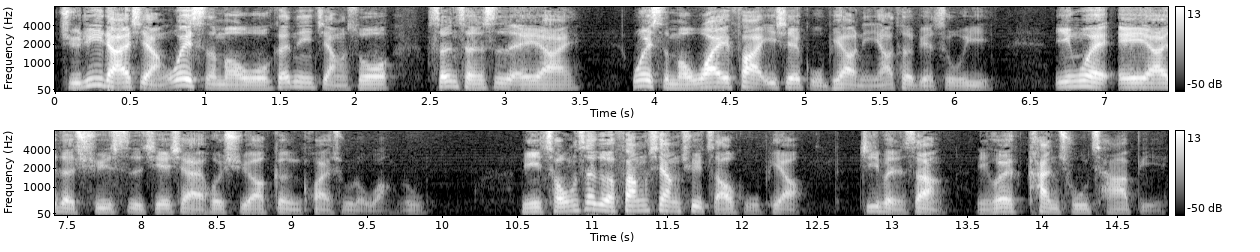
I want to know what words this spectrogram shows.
举例来讲，为什么我跟你讲说生成式 AI？为什么 WiFi 一些股票你要特别注意？因为 AI 的趋势接下来会需要更快速的网络，你从这个方向去找股票，基本上。你会看出差别。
